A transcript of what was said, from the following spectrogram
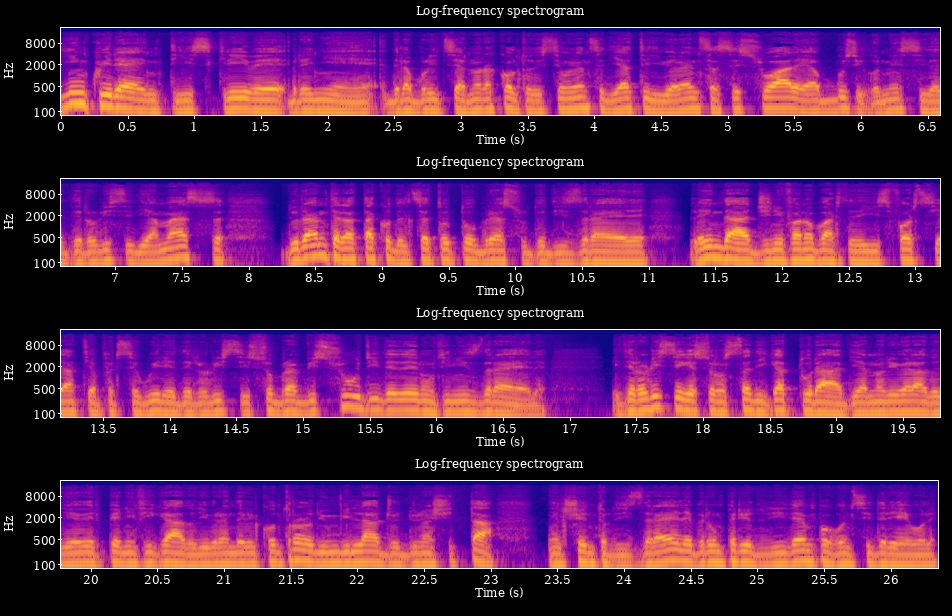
Gli inquirenti, scrive Brenier, della polizia hanno raccolto testimonianze di atti di violenza sessuale e abusi connessi dai terroristi di Hamas durante l'attacco del 7 ottobre a sud di Israele. Le indagini fanno parte degli sforzi atti a perseguire i terroristi sopravvissuti detenuti in Israele. I terroristi che sono stati catturati hanno rivelato di aver pianificato di prendere il controllo di un villaggio o di una città nel centro di Israele per un periodo di tempo considerevole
